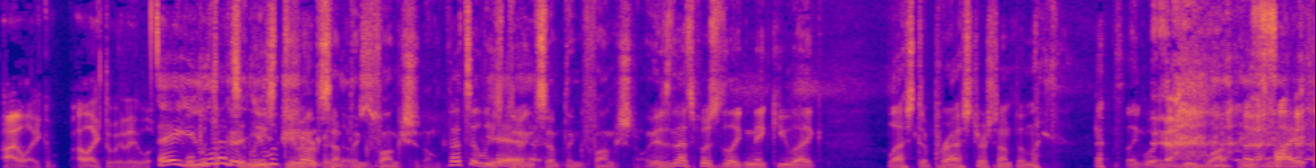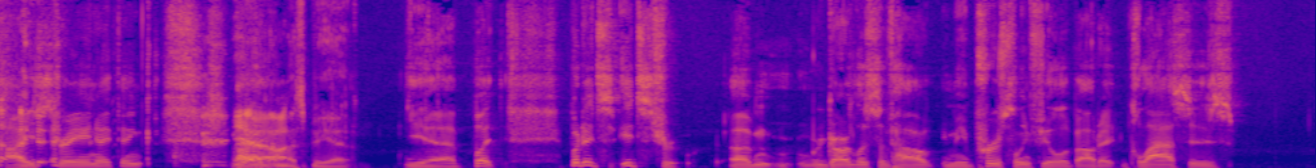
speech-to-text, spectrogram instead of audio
I like 'em. I like the way they look. Hey, you Well, but look that's good- at least doing something those. functional. That's at least Yeah. doing something functional. Isn't that supposed to like make you like less depressed or something like that? like what does blue blocking do? Fight eye strain, I think. yeah, that must be it. Yeah, but but it's it's true. Um, regardless of how you may personally feel about it, glasses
